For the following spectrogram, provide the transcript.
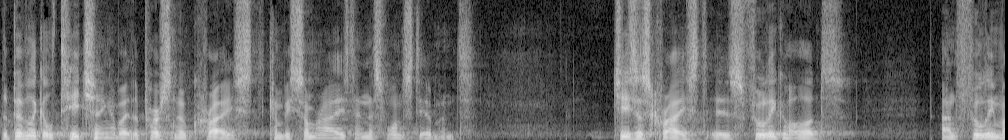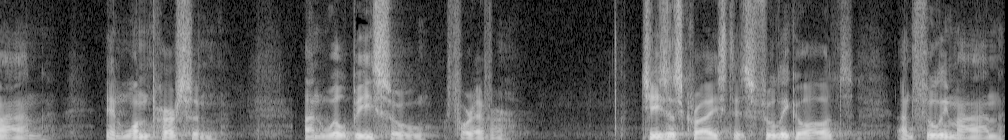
The biblical teaching about the person of Christ can be summarized in this one statement Jesus Christ is fully God and fully man in one person and will be so forever. Jesus Christ is fully God and fully man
